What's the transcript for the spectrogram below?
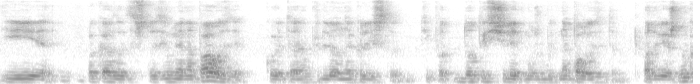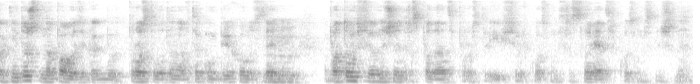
И показывается, что Земля на паузе, какое-то определенное количество, типа до тысячи лет может быть на паузе там подвешена. Ну как не то, что на паузе, как бы просто вот она в таком переходном состоянии. Мгм. А потом все начинает распадаться просто, и все в космос растворяться в космосе начинает.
